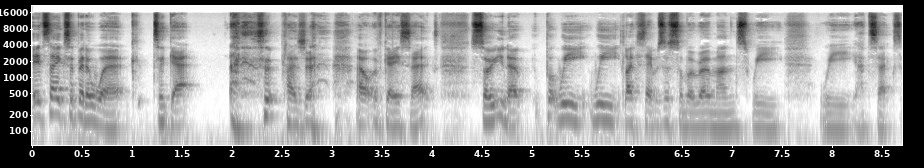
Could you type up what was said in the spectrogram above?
it takes a bit of work to get pleasure out of gay sex. So you know, but we we like I say, it was a summer romance. We we had sex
